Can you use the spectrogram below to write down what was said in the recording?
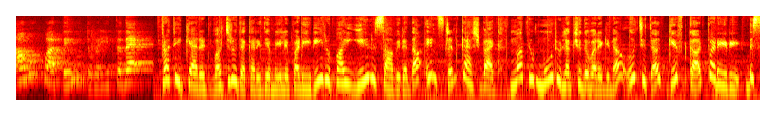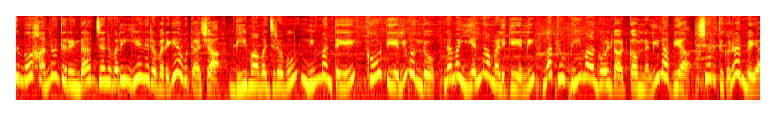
ಅಮುಕ್ ವಾರ್ತೆ ಮುಂದುವರಿಯುತ್ತದೆ. ಪ್ರತಿ ಕ್ಯಾರೆಟ್ ವಜ್ರದ ಖರೀದಿಯ ಮೇಲೆ ಪಡೆಯಿರಿ ರೂಪಾಯಿ ಏಳು ಸಾವಿರದ ಇನ್ಸ್ಟಂಟ್ ಕ್ಯಾಶ್ ಬ್ಯಾಕ್ ಮತ್ತು ಮೂರು ಲಕ್ಷದವರೆಗಿನ ಉಚಿತ ಗಿಫ್ಟ್ ಕಾರ್ಡ್ ಪಡೆಯಿರಿ. ಡಿಸೆಂಬರ್ ಹನ್ನೊಂದರಿಂದ ಜನವರಿ ಏಳರವರೆಗೆ ಅವಕಾಶ. ಭೀಮಾ ವಜ್ರವು ನಿಮ್ಮಂತೆಯೇ ಕೋಟಿಯಲ್ಲಿ ಒಂದು. ನಮ್ಮ ಎಲ್ಲಾ ಮಳಿಗೆಯಲ್ಲಿ ಮತ್ತು ಭೀಮಾ ಗೋಲ್ಡ್ ಡಾಟ್ ಕಾಮ್ನಲ್ಲಿ ಲಭ್ಯ. ಷರತ್ತುಗಳು ಅನ್ವಯ.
